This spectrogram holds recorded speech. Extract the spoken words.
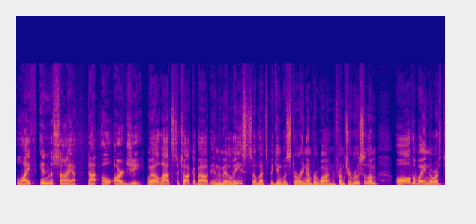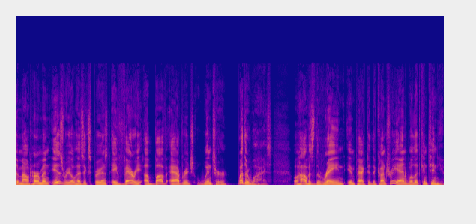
lifeinmessiah.org. Well, lots to talk about in the Middle East, so let's begin with story number one. From Jerusalem all the way north to Mount Hermon, Israel has experienced a very above average winter weather wise. Well, how has the rain impacted the country and will it continue?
